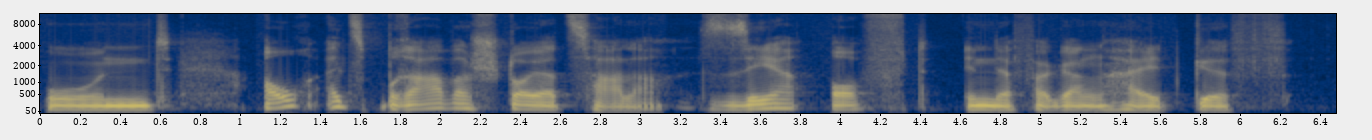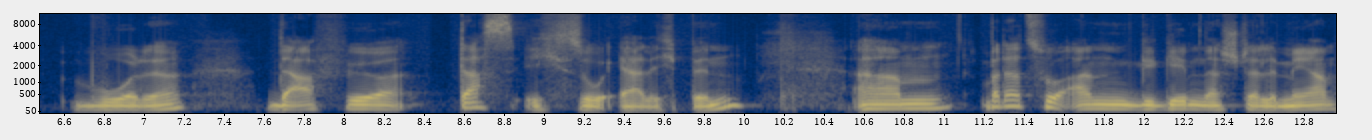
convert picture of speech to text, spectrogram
und auch als braver Steuerzahler sehr oft in der Vergangenheit wurde dafür, dass ich so ehrlich bin. Ähm, aber dazu an gegebener Stelle mehr.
